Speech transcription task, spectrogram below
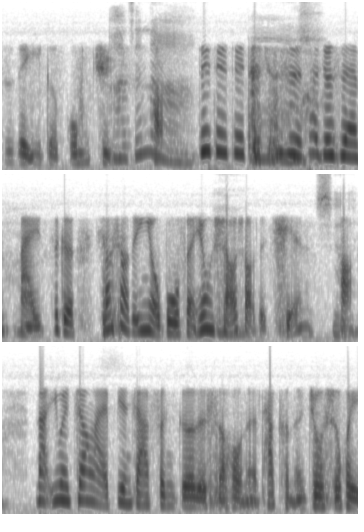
资的一个工具啊，真的啊？对对对，他就是他就是在买这个小小的应有部分，用少少的钱，好。那因为将来变价分割的时候呢，他可能就是会，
